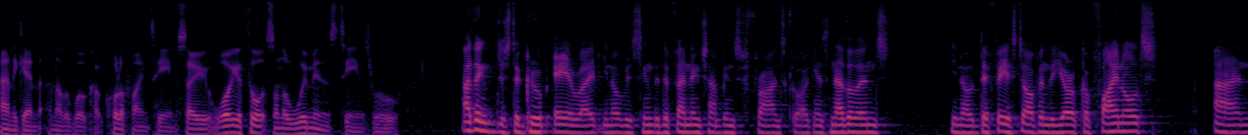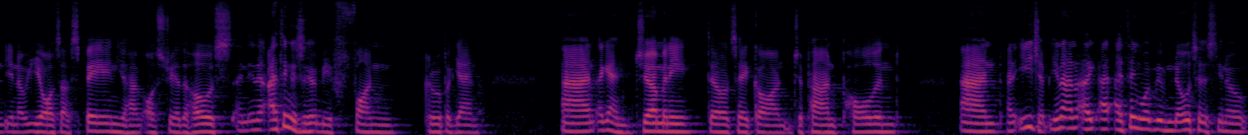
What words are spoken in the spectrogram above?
and again another World Cup qualifying team. So, what are your thoughts on the women's teams, Rahul? I think just the Group A, right? You know, we're seeing the defending champions France go against Netherlands. You know, they faced off in the Euro Cup finals, and you know, you also have Spain, you have Austria, the hosts, and you know, I think it's going to be a fun group again. And again, Germany they'll take on Japan, Poland, and and Egypt. You know, and I I think what we've noticed, you know,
